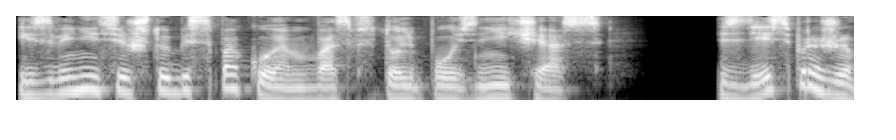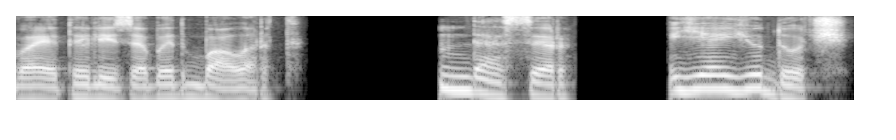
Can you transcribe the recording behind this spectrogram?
«Извините, что беспокоим вас в столь поздний час. Здесь проживает Элизабет Баллард?» «Да, сэр. Я ее дочь».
